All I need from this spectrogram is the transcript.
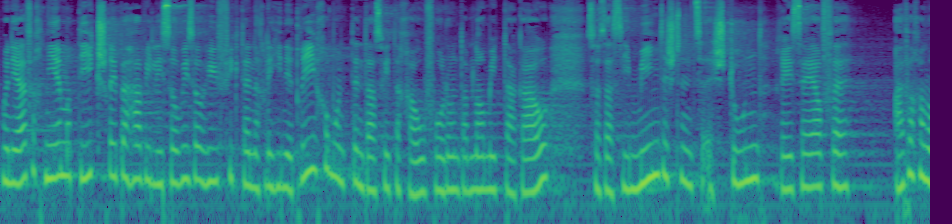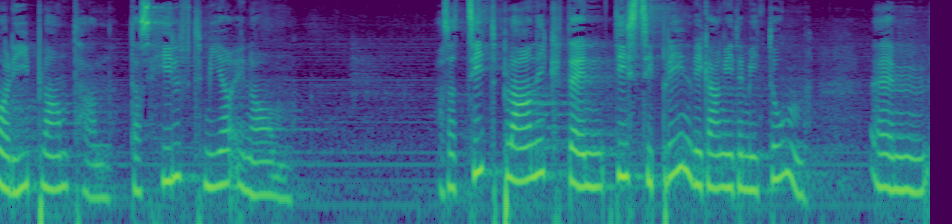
wo ich einfach niemand eingeschrieben habe, weil ich sowieso häufig dann ein bisschen hineinkomme und dann das wieder aufholen und am Nachmittag auch, sodass ich mindestens eine Stunde Reserve einfach einmal eingeplant habe. Das hilft mir enorm. Also Zeitplanung, dann Disziplin, wie gehe ich damit um? Ähm,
